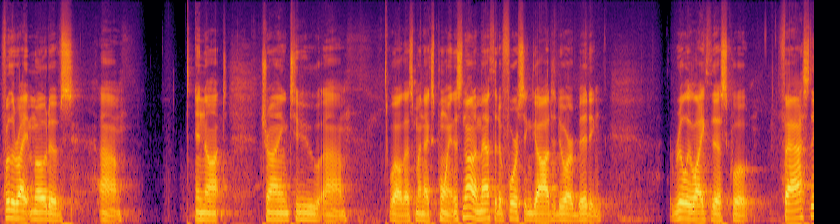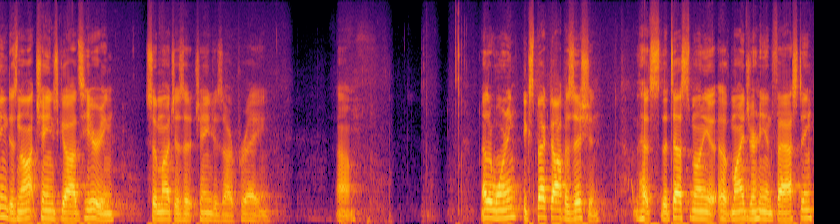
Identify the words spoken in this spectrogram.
for the right motives um, and not trying to, um, well, that's my next point. It's not a method of forcing God to do our bidding. I really like this quote. Fasting does not change God's hearing so much as it changes our praying. Um, another warning expect opposition. That's the testimony of my journey in fasting.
